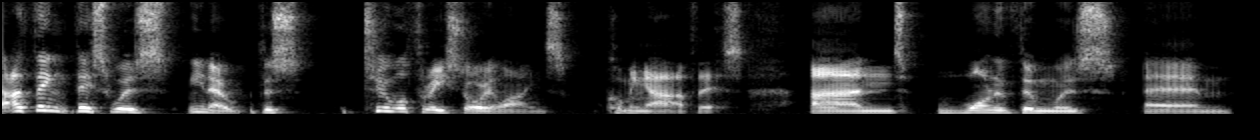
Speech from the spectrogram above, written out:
I think this was, you know, there's two or three storylines coming out of this, and one of them was um,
